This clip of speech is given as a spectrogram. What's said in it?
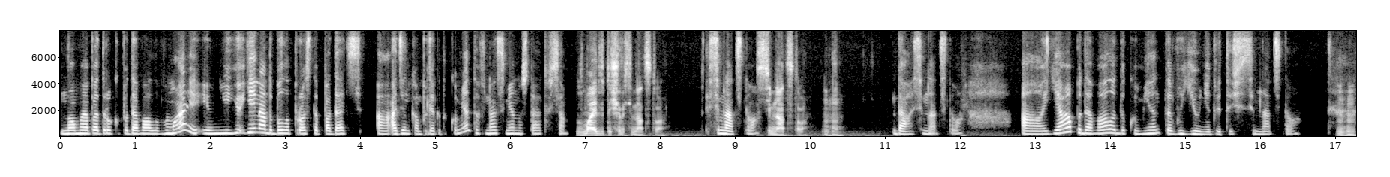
Но моя подруга подавала в мае, и у нее ей надо было просто подать а, один комплект документов на смену статуса. В мае 2018 17 17 Мгм. Да, 17 А, я подавала документы в июне 2017 Мгм.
